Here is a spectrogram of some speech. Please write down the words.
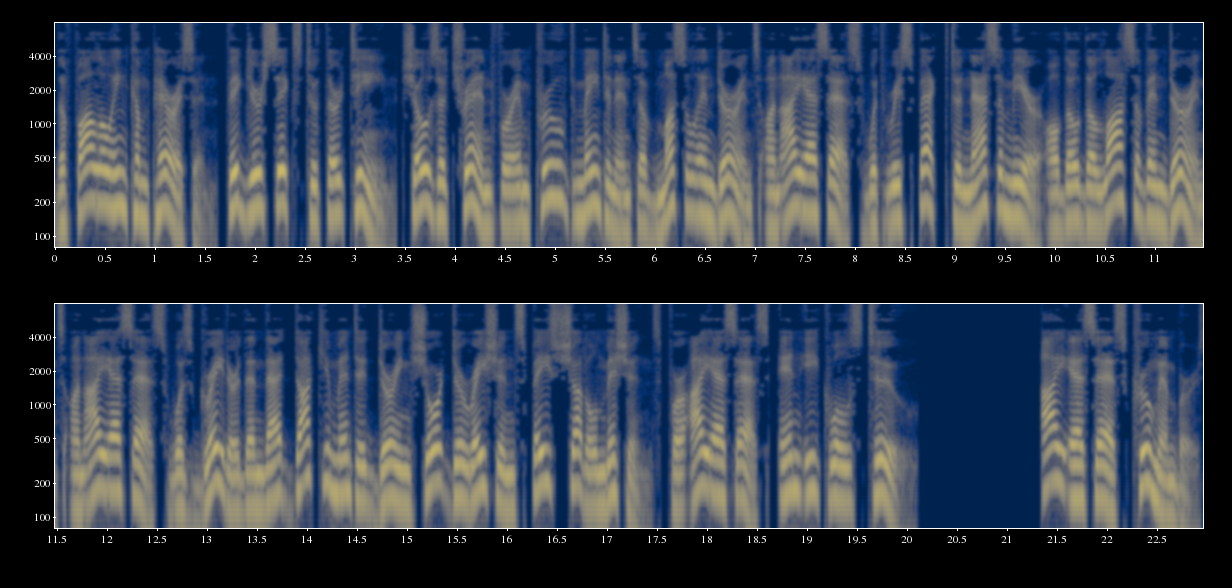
the following comparison figure 6 to 13 shows a trend for improved maintenance of muscle endurance on ISS with respect to NASA Mir although the loss of endurance on ISS was greater than that documented during short-duration Space Shuttle missions for ISS, n equals 2. ISS crewmembers,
